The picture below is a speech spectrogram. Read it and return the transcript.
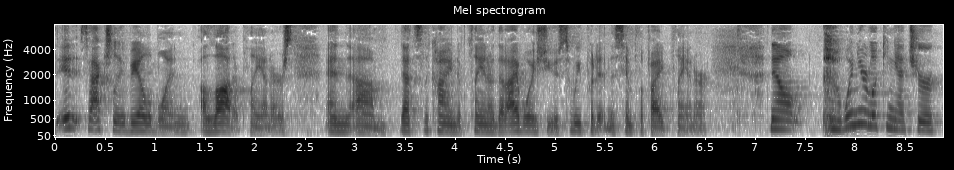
it's actually available in a lot of planners and um, that's the kind of planner that I've always used so we put it in the simplified planner. Now when you're looking at your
